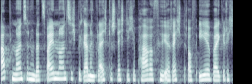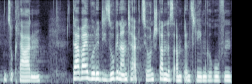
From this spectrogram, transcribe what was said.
Ab 1992 begannen gleichgeschlechtliche Paare für ihr Recht auf Ehe bei Gerichten zu klagen. Dabei wurde die sogenannte Aktion Standesamt ins Leben gerufen,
